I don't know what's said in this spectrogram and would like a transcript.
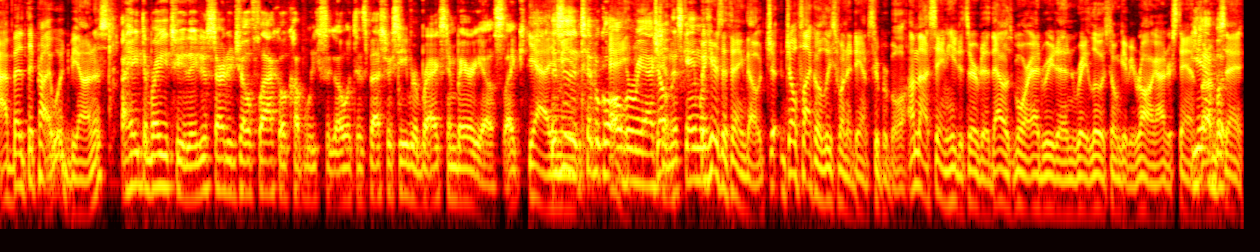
I bet they probably would. To be honest, I hate to break it to you. They just started Joe Flacco a couple weeks ago with his best receiver, Braxton Berrios. Like, yeah, this is a typical hey, overreaction. Joe- this game But here's the thing, though. Jo- Joe Flacco at least won a damn Super Bowl. I'm not saying he deserved it. That was more Ed Reed and Ray Lewis. Don't get me wrong. I understand. Yeah, but saying,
